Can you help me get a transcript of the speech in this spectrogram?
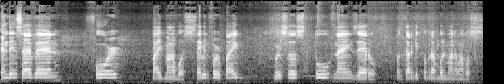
And then 745 mga boss. 745 versus 290. Pag target o grumble mga mga boss.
